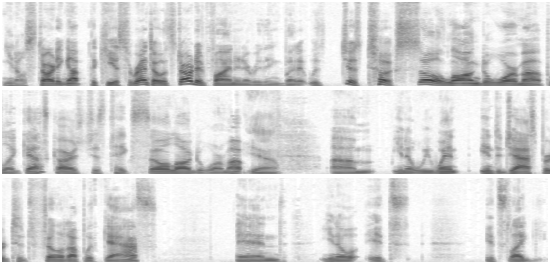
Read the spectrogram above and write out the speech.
you know, starting up the Kia Sorento, it started fine and everything, but it was just took so long to warm up. Like gas cars just take so long to warm up. Yeah. Um, you know, we went into Jasper to fill it up with gas. And, you know, it's, it's like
